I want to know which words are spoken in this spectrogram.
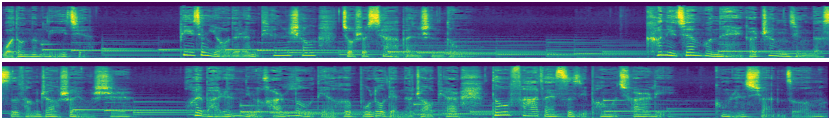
我都能理解。毕竟有的人天生就是下半身动物。可你见过哪个正经的私房照摄影师？会把人女孩露点和不露点的照片都发在自己朋友圈里，供人选择吗？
